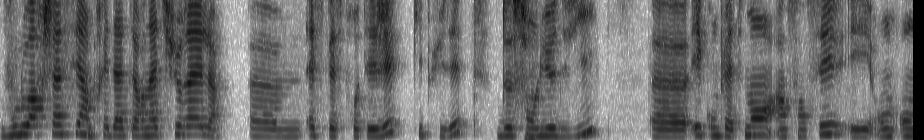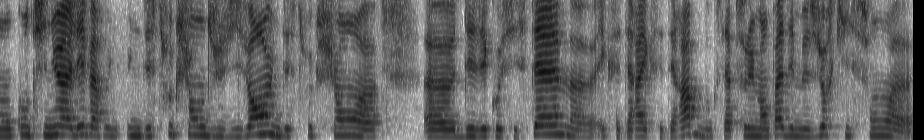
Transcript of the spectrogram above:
vouloir chasser un prédateur naturel, espèce protégée, qui plus est, de son mm. lieu de vie, est complètement insensé et on, continue à aller vers une, destruction du vivant, une destruction des écosystèmes, etc., etc. Donc c'est absolument pas des mesures qui sont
